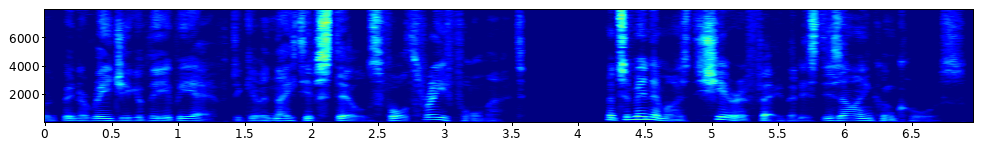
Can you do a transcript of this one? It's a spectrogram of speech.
would have been a rejig of the EVF to give a native stills 4.3 format, and to minimise the shear effect that its design can cause.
